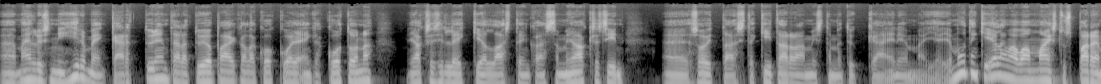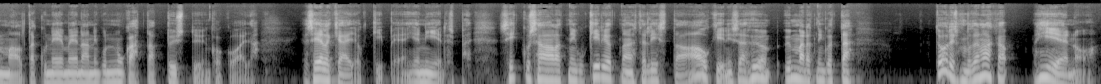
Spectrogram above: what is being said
Ää, mä en olisi niin hirveän kärttyinen täällä työpaikalla koko ajan, enkä kotona. Mä jaksasin leikkiä lasten kanssa, mä jaksasin ää, soittaa sitä kitaraa, mistä mä tykkään enemmän. Ja, ja muutenkin elämä vaan maistus paremmalta, kun ei meinaa niin kuin nukahtaa pystyyn koko ajan. Ja selkä ei ole kipeä ja niin edespäin. Sitten kun sä alat niin kuin kirjoittaa sitä listaa auki, niin sä hyö, ymmärrät, niin kuin, että – Tuo olisi muuten aika hienoa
